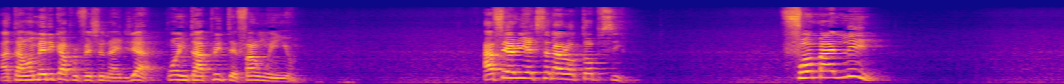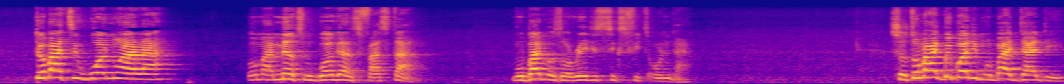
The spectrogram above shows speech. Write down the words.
àtàwọn medical professional Nigeria kó interpret ẹ̀ fáwọn èèyàn. Afẹ́rí external autopsy. Formalin tó bá ti wọnú ara ó máa melt gbogbo organs faster Mohbad was already six feet under so tó máa gbé bọ́dì Mohbad jáde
